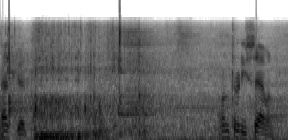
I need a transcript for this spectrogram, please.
That's good. 137.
